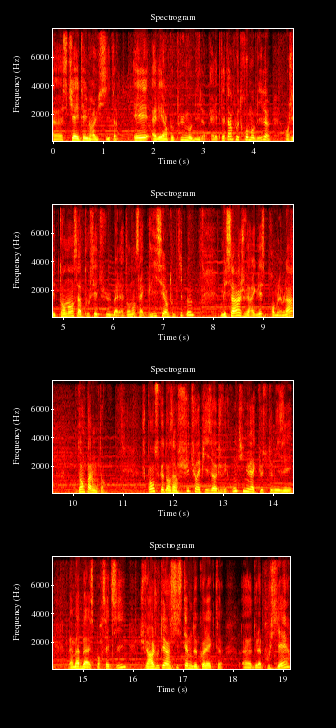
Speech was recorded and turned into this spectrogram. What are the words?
euh, ce qui a été une réussite. Et elle est un peu plus mobile. Elle est peut-être un peu trop mobile. Quand j'ai tendance à pousser dessus, bah, elle a tendance à glisser un tout petit peu. Mais ça, je vais régler ce problème-là dans pas longtemps. Je pense que dans un futur épisode, je vais continuer à customiser bah, ma base pour cette scie. Je vais rajouter un système de collecte de la poussière.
